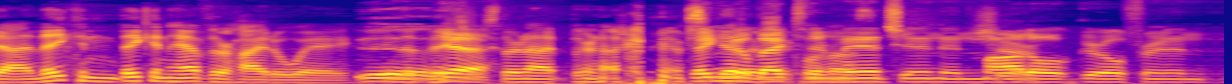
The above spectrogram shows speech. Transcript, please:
Yeah, and they can they can have their hideaway in the Yeah. big Yeah. They're not they're not They can go back to their clubhouse. mansion and Sure. model girlfriend.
